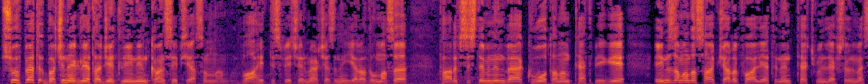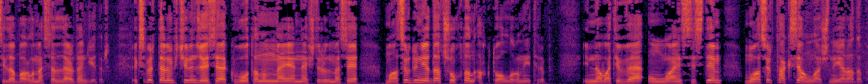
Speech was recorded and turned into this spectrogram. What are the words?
Söhbət Bakı Nəqliyyat Agentliyinin konsepsiyasından, vahid dispetçer mərkəzinin yaradılması, tarif sisteminin və kvotanın tətbiqi, eyni zamanda sahibkarlıq fəaliyyətinin təkmilləşdirilməsi ilə bağlı məsələlərdən gedir. Ekspertlərin fikrincə isə kvotanın müəyyənləşdirilməsi müasir dünyada çoxdan aktuallığını itirib. İnnovativ və onlayn sistem müasir taksi anlayışını yaradıb.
